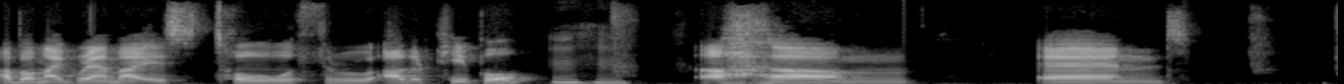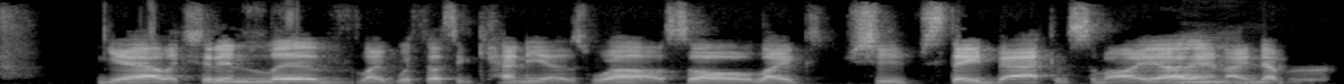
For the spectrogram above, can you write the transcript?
about my grandma is told through other people. Mm-hmm. Um, and yeah, like she didn't live like with us in Kenya as well. So like she stayed back in Somalia, and I Mm. never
